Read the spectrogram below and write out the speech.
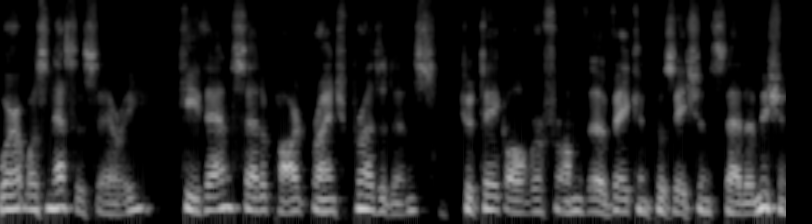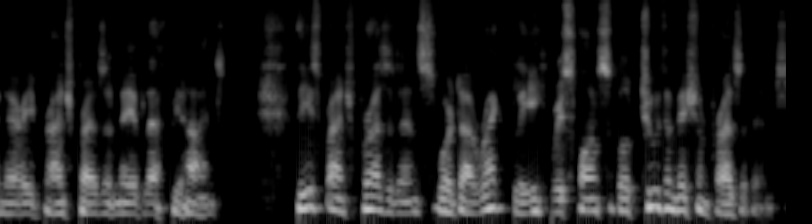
Where it was necessary, he then set apart branch presidents to take over from the vacant positions that a missionary branch president may have left behind. These branch presidents were directly responsible to the mission president.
